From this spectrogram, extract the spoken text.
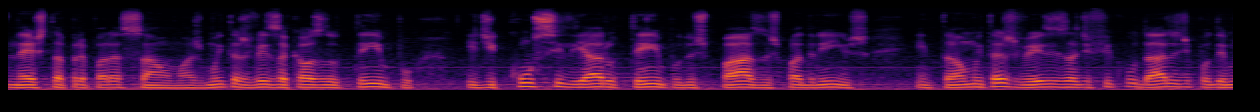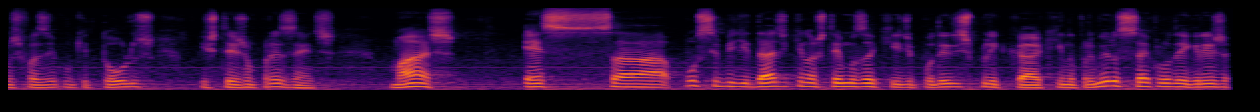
nesta preparação, mas muitas vezes a causa do tempo e de conciliar o tempo dos pais, dos padrinhos, então muitas vezes a dificuldade de podermos fazer com que todos estejam presentes. Mas essa possibilidade que nós temos aqui de poder explicar que no primeiro século da igreja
